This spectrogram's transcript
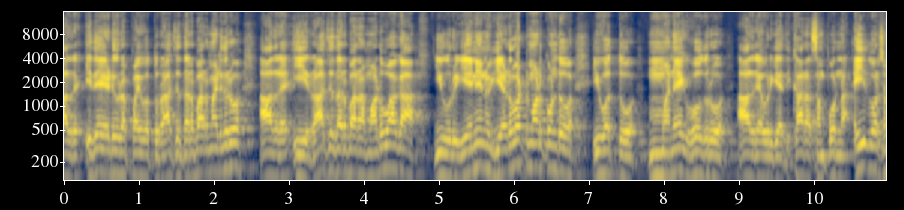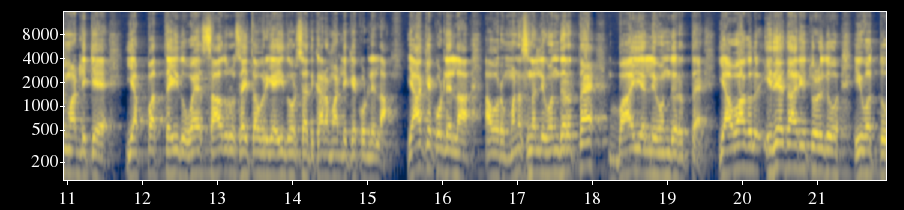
ಆದರೆ ಇದೇ ಯಡಿಯೂರಪ್ಪ ಇವತ್ತು ರಾಜ್ಯ ದರ್ಬಾರ್ ಮಾಡಿದರು. ಆದರೆ ಈ ರಾಜ್ಯ ದರ್ಬಾರ ಮಾಡುವಾಗ ಇವರು ಏನೇನು ಎಡವಟ್ಟು ಮಾಡಿಕೊಂಡು ಇವತ್ತು ಮನೆಗೆ ಹೋದರು. ಆದರೆ ಅವರಿಗೆ ಅಧಿಕಾರ ಸಂಪೂರ್ಣ ಐದು ವರ್ಷ ಮಾಡಲಿಕ್ಕೆ ಎಪ್ಪತ್ತೈದು ವಯಸ್ಸಾದರೂ ಸಹಿತ ಅವರಿಗೆ ಐದು ವರ್ಷ ಅಧಿಕಾರ ಮಾಡಲಿಕ್ಕೆ ಕೊಡಲಿಲ್ಲ. ಯಾಕೆ ಕೊಡಲಿಲ್ಲ? ಅವರ ಮನಸ್ಸಿನಲ್ಲಿ ಒಂದಿರುತ್ತೆ ಬಾಯಿಯಲ್ಲಿ ಒಂದಿರುತ್ತೆ. ಯಾವಾಗಲೂ ಇದೇ ದಾರಿ ತುಳಿದು ಇವತ್ತು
